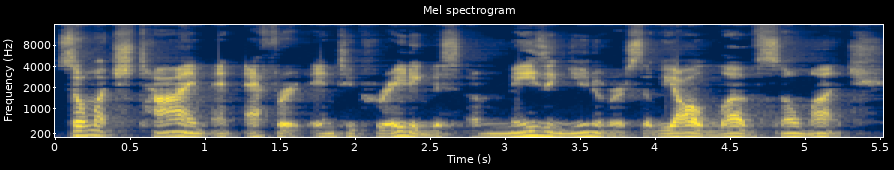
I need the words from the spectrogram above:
so much time and effort into creating this amazing universe that we all love so much.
